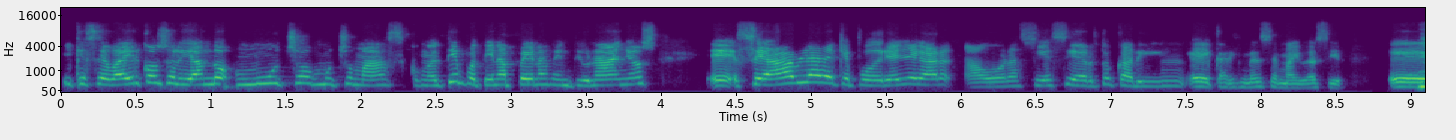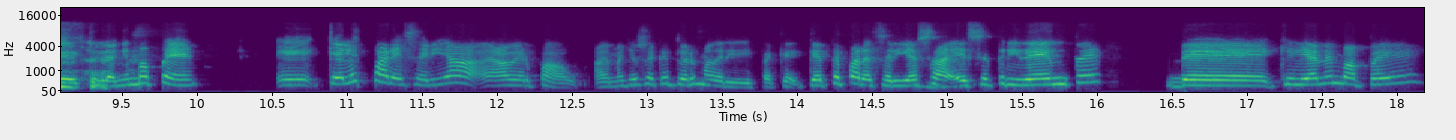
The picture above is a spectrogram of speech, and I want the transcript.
y que se va a ir consolidando mucho, mucho más con el tiempo. Tiene apenas 21 años. Eh, se habla de que podría llegar, ahora sí es cierto, Karim, eh, Karim Benzema iba a decir, eh, Kylian Mbappé. Eh, ¿Qué les parecería? A ver, Pau, además yo sé que tú eres madridista, ¿qué, qué te parecería esa, ese tridente de Kylian Mbappé,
